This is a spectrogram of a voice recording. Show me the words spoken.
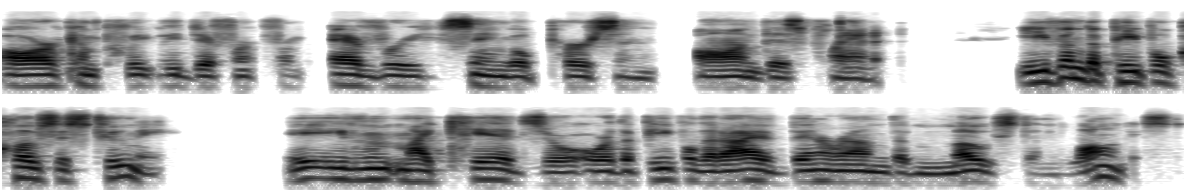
are completely different from every single person on this planet. Even the people closest to me, even my kids or, or the people that I have been around the most and longest,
